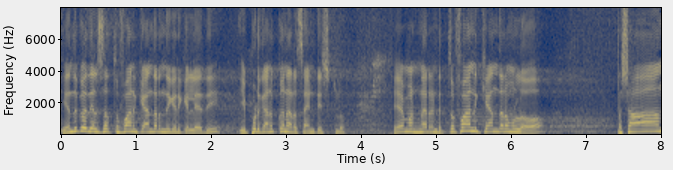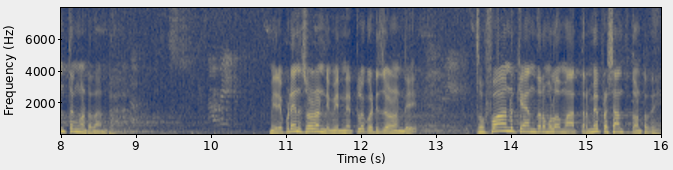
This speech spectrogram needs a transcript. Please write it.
ఎందుకో తెలుసా తుఫాను కేంద్రం దగ్గరికి వెళ్ళేది? ఇప్పుడు కనుక్కున్నారు సైంటిస్టులు. ఏమంటున్నారంటే తుఫాను కేంద్రంలో ప్రశాంతంగా ఉంటుందంట. మీరు ఎప్పుడైనా చూడండి మీరు నెట్లో కొట్టి చూడండి. తుఫాను కేంద్రంలో మాత్రమే ప్రశాంతత ఉంటుంది.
